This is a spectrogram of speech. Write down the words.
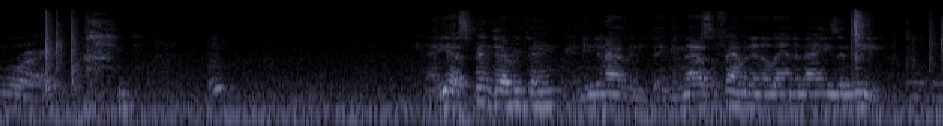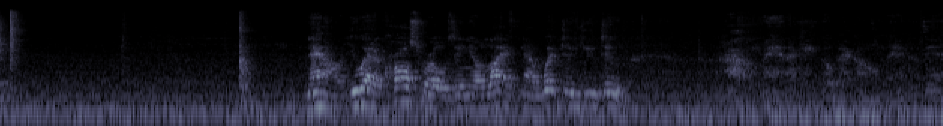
right. And he has spent everything, and he didn't have anything, and now it's a famine in the land, and now he's in need. Now you at a crossroads in your life. Now what do you do? Oh man, I can't go back home, man. then,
